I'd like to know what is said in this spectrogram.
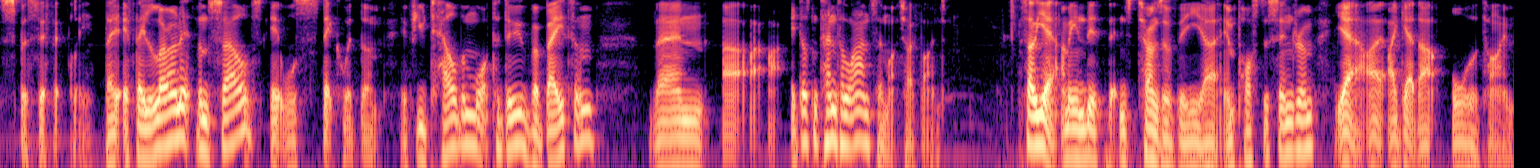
specifically. They, if they learn it themselves, it will stick with them. If you tell them what to do verbatim, then uh, it doesn't tend to land so much, I find. So, yeah, I mean, in terms of the uh, imposter syndrome, yeah, I, I, get that all the time.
